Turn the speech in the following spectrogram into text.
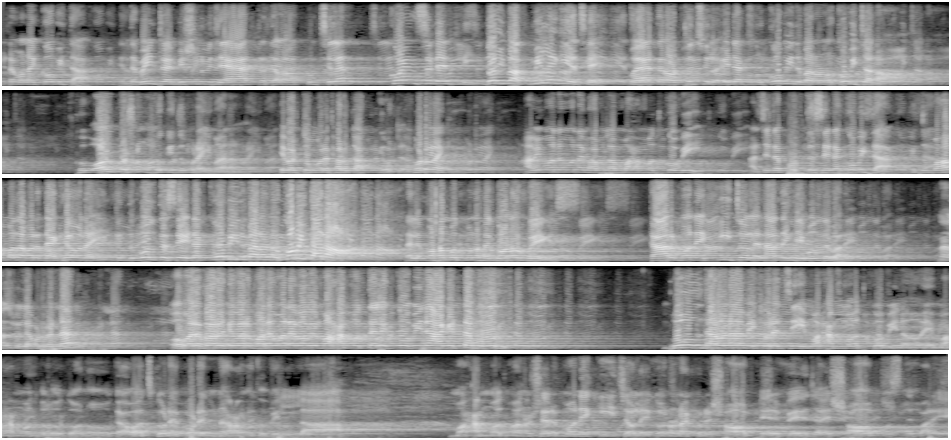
এটা মনে হয় কবিতা। ইন দ্য মেইন টাইম বিশ্বনবী যে আয়াতটা তেলাওয়াত করছিলেন কোইনসিডেন্টলি দৈবাত মিলে গিয়েছে। ওই আয়াতের অর্থ ছিল এটা কোনো কবির বানানো কবিতা না। খুব অল্প সংখ্যকই তোমরা ইমান আনো। এবার তোমরে ফারুক আটকে ওঠেন। ঘটনা কি? আমি মনে মনে ভাবলাম মোহাম্মদ কবি। আর যেটা পড়তেছে এটা কবিতা। কিন্তু মোহাম্মদ আমার দেখেও নাই কিন্তু বলতেছে এটা কবির বানানো কবিতা না। তাহলে মোহাম্মদ মনে হয় গণক হয়ে গেছে। কার মনে কি চলে না দেখেই বলতে পারে। নাজবিল্লাহ পড়বেন না? ওমর ফারুক এবার মনে মনে ভাবে, মোহাম্মদ, তাহলে কবি না আগেরটা ভুল? ভুল ধারণা আমি করেছি, মোহাম্মদ কবি নয়, মোহাম্মদ হলো গণক। আওয়াজ করে পড়েন না মোহাম্মদ মানুষের মনে কি চলে, গণনা করে সব টের পেয়ে যায়, সব বুঝতে পারে।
